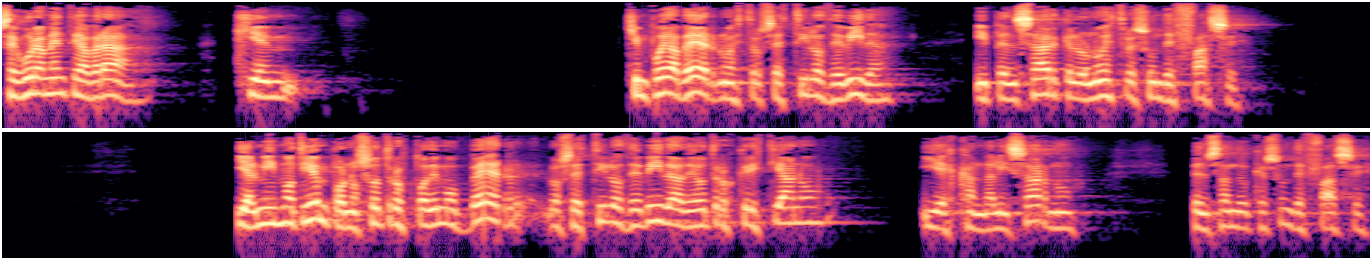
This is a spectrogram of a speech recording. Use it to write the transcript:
Seguramente habrá quien, quien pueda ver nuestros estilos de vida y pensar que lo nuestro es un desfase. Y al mismo tiempo nosotros podemos ver los estilos de vida de otros cristianos y escandalizarnos pensando que es un desfase.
